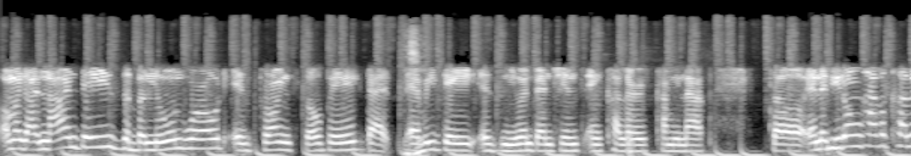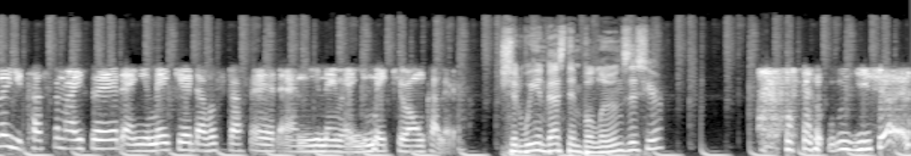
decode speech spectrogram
Oh my God! Nowadays, the balloon world is growing so big that every day is new inventions and colors coming up. So, and if you don't have a color, you customize it and you make it, double stuff it, and you name it. And you make your own color. Should we invest in balloons this year? you should.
